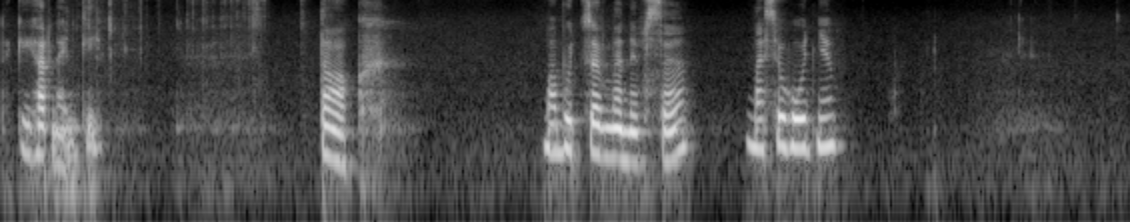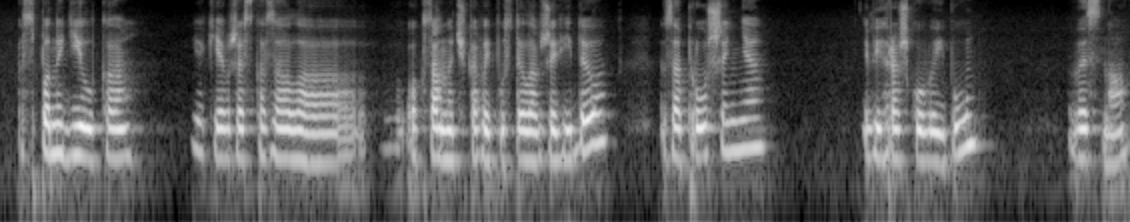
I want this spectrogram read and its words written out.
Такий гарненький. Так, мабуть, це в мене все на сьогодні. З понеділка, як я вже сказала, Оксаночка випустила вже відео запрошення в іграшковий бум весна.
